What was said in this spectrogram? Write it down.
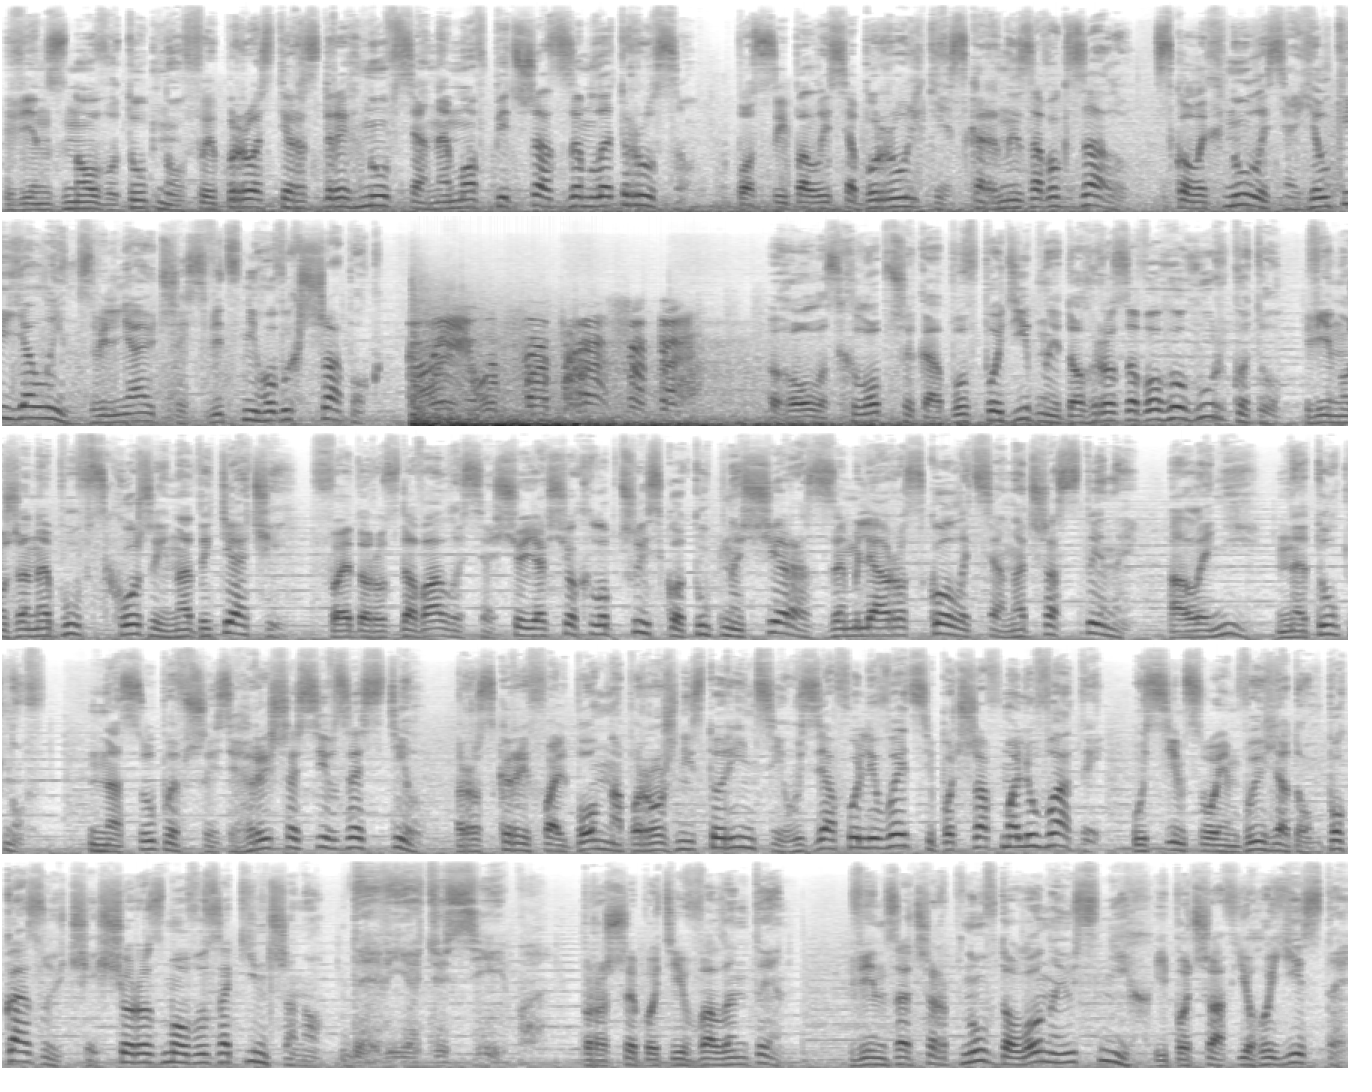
Він знову тупнув, і простір здригнувся, немов під час землетрусу. Посипалися бурульки з карниза вокзалу, сколихнулися гілки ялин, звільняючись від снігових шапок. Ви усе брешете! Голос хлопчика був подібний до грозового гуркоту. Він уже не був схожий на дитячий. Федору здавалося, що якщо хлопчисько тупне ще раз, земля розколиться на частини. Але ні, не тупнув. Насупившись, Гриша сів за стіл, розкрив альбом на порожній сторінці, узяв олівець і почав малювати, усім своїм виглядом показуючи, що розмову закінчено. Дев'ять осіб. Прошепотів Валентин. Він зачерпнув долонею сніг і почав його їсти.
